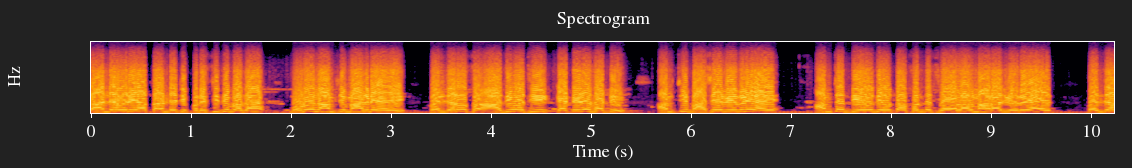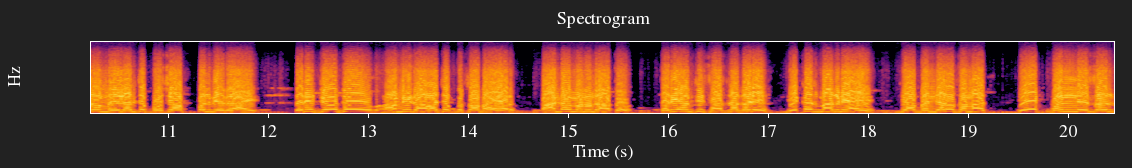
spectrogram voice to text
तांड्यावर या तांड्याची परिस्थिती बघा. म्हणून आमची मागणी आहे बंजारा आदिवासी कॅटेगरीसाठी आमची भाषा वेगळी आहे. आमच्या देवदेवता संत सेवालाल महाराज वेगळे आहेत. बंजारा महिलांचे पोशाख पण वेगळा आहे. तरी जो जो आम्ही गावाच्या कुसाबाहेर तांडा म्हणून राहतो तरी आमची शासनाकडे एकच मागणी आहे की हा बंजारा समाज एक one nation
